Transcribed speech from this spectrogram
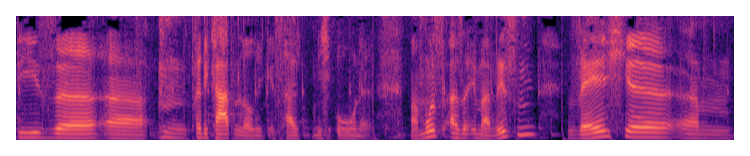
diese äh, Prädikatenlogik ist halt nicht ohne. Man muss also immer wissen, welche, ähm,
